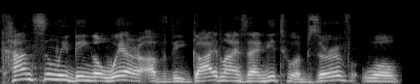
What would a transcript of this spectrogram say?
Constantly being aware of the guidelines that I need to observe will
